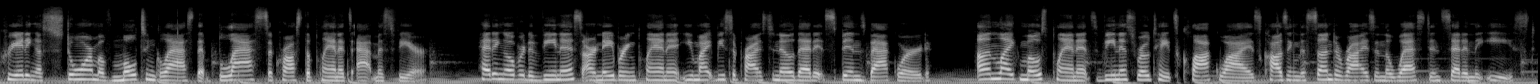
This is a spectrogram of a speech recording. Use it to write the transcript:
creating a storm of molten glass that blasts across the planet's atmosphere. Heading over to Venus, our neighboring planet, you might be surprised to know that it spins backward. Unlike most planets, Venus rotates clockwise, causing the sun to rise in the west and set in the east.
